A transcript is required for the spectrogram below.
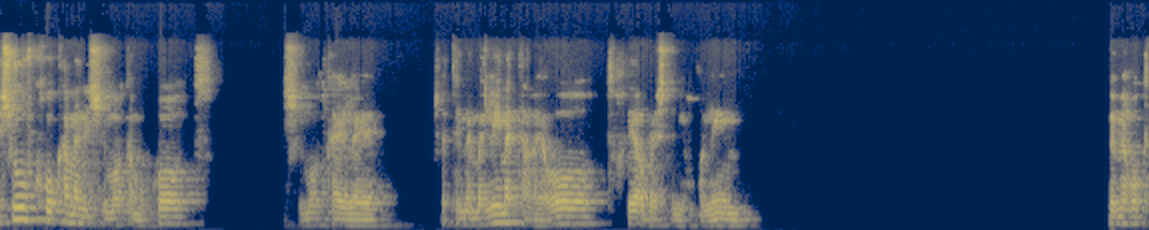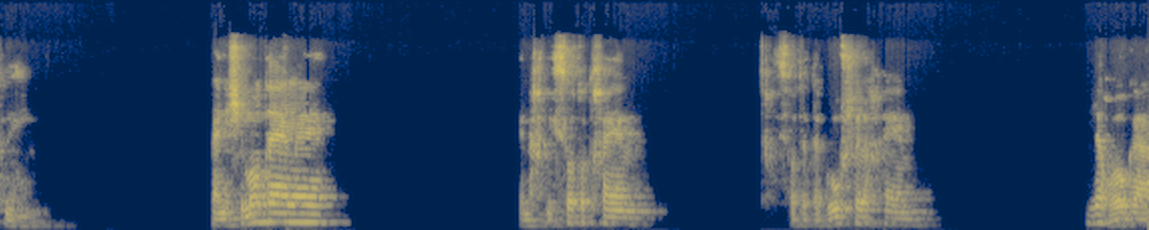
ושוב קחו כמה נשימות עמוקות, נשימות כאלה שאתם ממלאים את הריאות הכי הרבה שאתם יכולים ומרוקנים. והנשימות האלה הן מכניסות אתכם, מכניסות את הגוף שלכם לרוגע,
